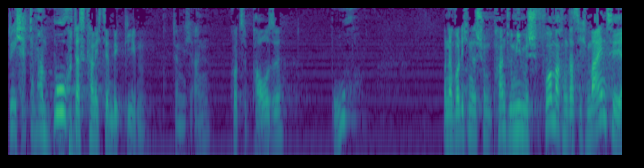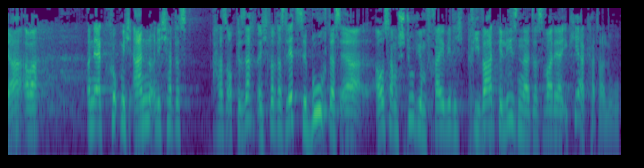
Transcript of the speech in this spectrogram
du, ich hätte mal ein Buch, das kann ich dir mitgeben. Guckt er mich an, kurze Pause, Buch? Und dann wollte ich ihm das schon pantomimisch vormachen, was ich meinte, ja, aber, und er guckt mich an und ich hatte das, hat das auch gesagt, ich glaube, das letzte Buch, das er außer dem Studium freiwillig privat gelesen hat, das war der IKEA-Katalog.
